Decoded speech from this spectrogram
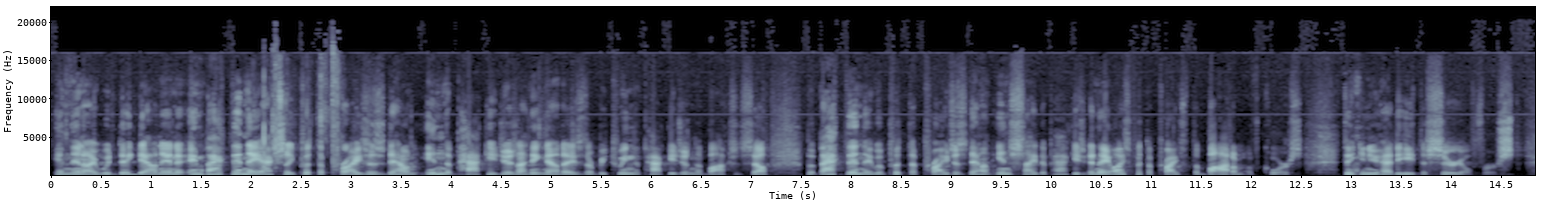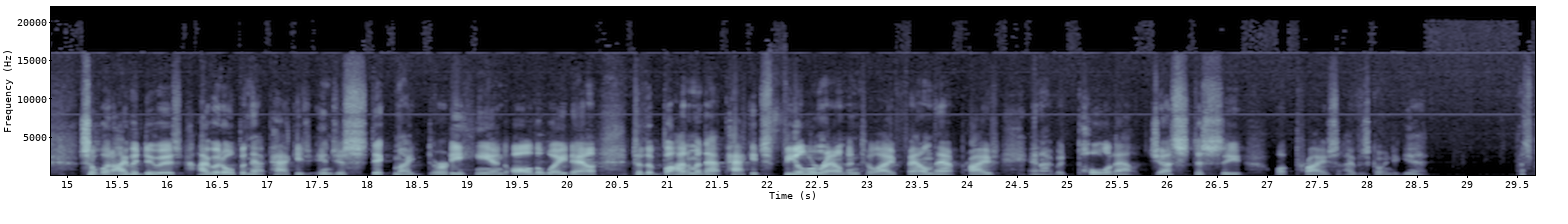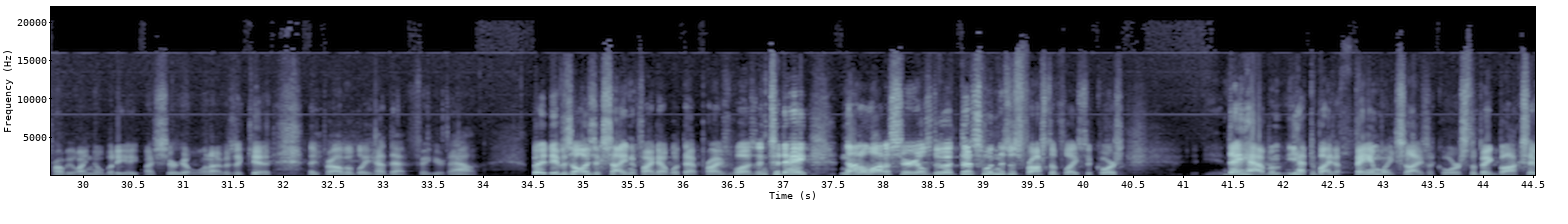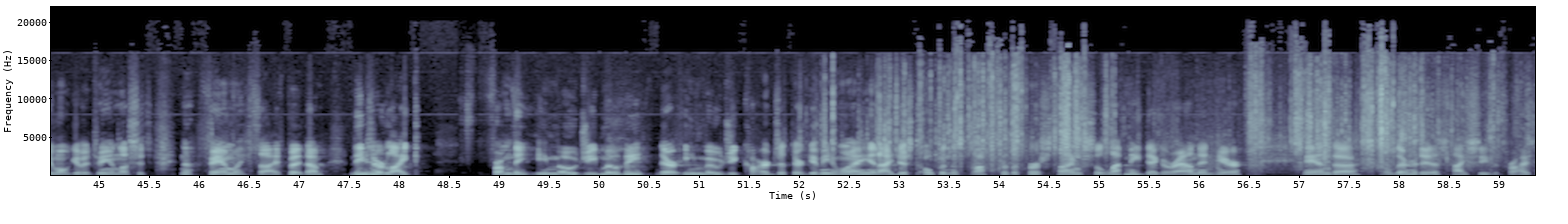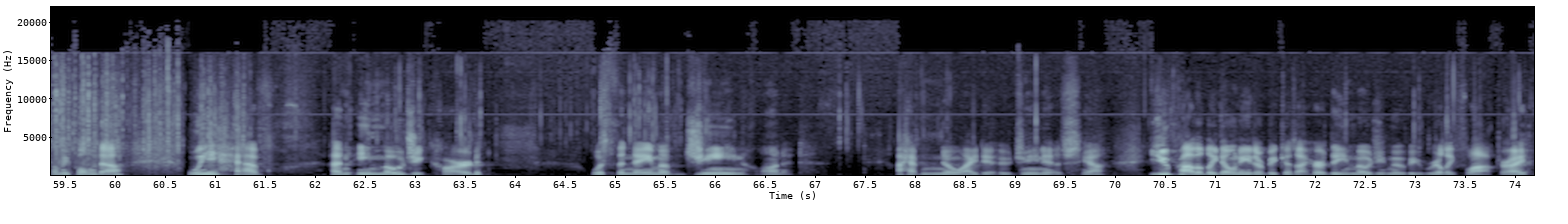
and then I would dig down in it. And back then, they actually put the prizes down in the packages. I think nowadays they're between the package and the box itself. But back then, they would put the prizes down inside the package. And they always put the prize at the bottom, of course, thinking you had to eat the cereal first. So, what I would do is I would open that package and just stick my dirty hand all the way down to the bottom of that package, feel around until I found that prize, and I would pull it out just to see what prize I was going to get. That's probably why nobody ate my cereal when I was a kid. They probably had that figured out. But it was always exciting to find out what that prize was. And today, not a lot of cereals do it. This one, this is Frosted Flakes, of course. They have them. You have to buy the family size, of course, the big box. They won't give it to you unless it's the family size. But um, these are like from the emoji movie. They're emoji cards that they're giving away. And I just opened this box for the first time. So let me dig around in here. And, uh, well, there it is. I see the prize. Let me pull it out. We have an emoji card with the name of Gene on it. I have no idea who Gene is, yeah. You probably don't either because I heard the emoji movie really flopped, right?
